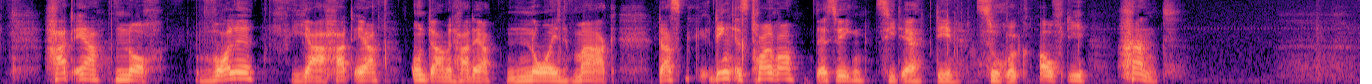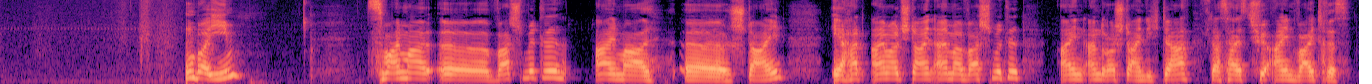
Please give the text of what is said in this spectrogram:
Hat er noch Wolle? Ja, hat er. Und damit hat er 9 Mark. Das Ding ist teurer, deswegen zieht er den zurück auf die Hand. Und bei ihm zweimal äh, Waschmittel, einmal äh, Stein. Er hat einmal Stein, einmal Waschmittel, ein anderer Stein liegt da. Das heißt, für ein weiteres,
